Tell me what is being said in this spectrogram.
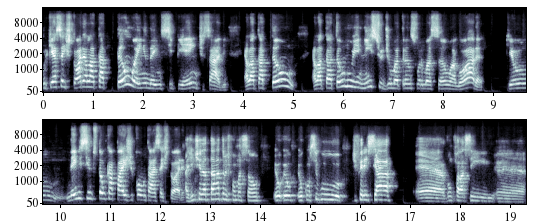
porque essa história ela tá tão ainda incipiente, sabe? Ela tá tão ela tá tão no início de uma transformação agora que eu nem me sinto tão capaz de contar essa história. A gente ainda está na transformação. Eu, eu, eu, consigo diferenciar, é, vamos falar assim, é,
